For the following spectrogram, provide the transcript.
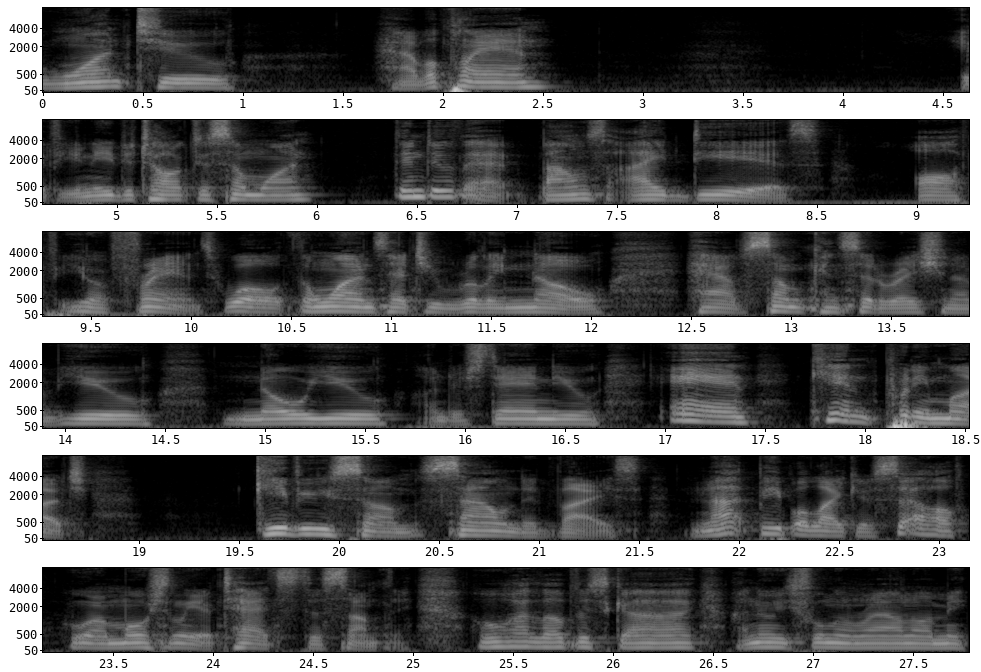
want to have a plan. If you need to talk to someone, then do that. Bounce ideas off your friends. Well, the ones that you really know have some consideration of you, know you, understand you, and can pretty much give you some sound advice not people like yourself who are emotionally attached to something. Oh, I love this guy. I know he's fooling around on me,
